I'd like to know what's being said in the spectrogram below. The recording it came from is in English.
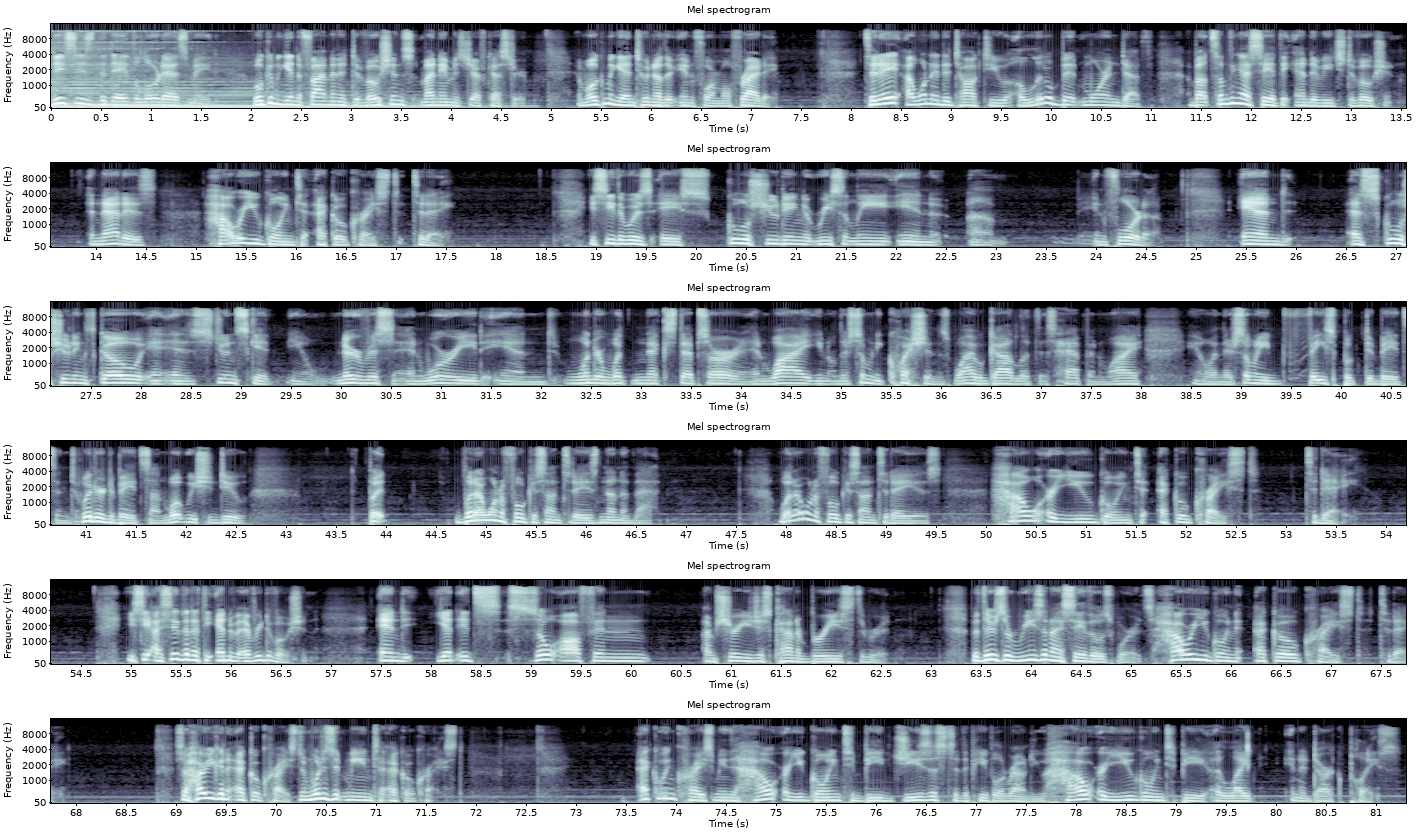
This is the day the Lord has made. Welcome again to 5 Minute Devotions. My name is Jeff Kester, and welcome again to another Informal Friday. Today, I wanted to talk to you a little bit more in depth about something I say at the end of each devotion, and that is how are you going to echo Christ today? You see, there was a school shooting recently in um, in Florida, and as school shootings go, as students get you know nervous and worried and wonder what the next steps are and why you know there's so many questions. Why would God let this happen? Why you know and there's so many Facebook debates and Twitter debates on what we should do. But what I want to focus on today is none of that. What I want to focus on today is how are you going to echo Christ today? You see, I say that at the end of every devotion, and yet it's so often, I'm sure you just kind of breeze through it. But there's a reason I say those words. How are you going to echo Christ today? So, how are you going to echo Christ? And what does it mean to echo Christ? Echoing Christ means how are you going to be Jesus to the people around you? How are you going to be a light in a dark place?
